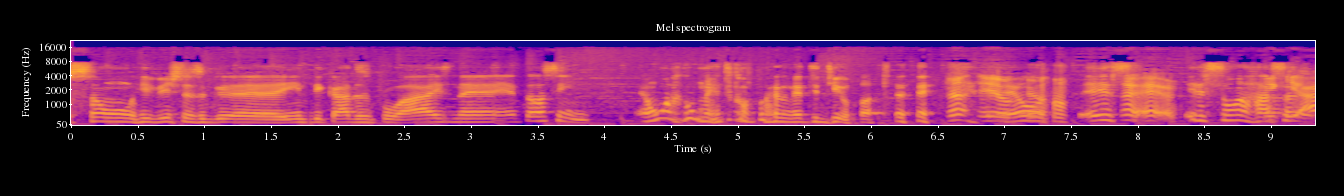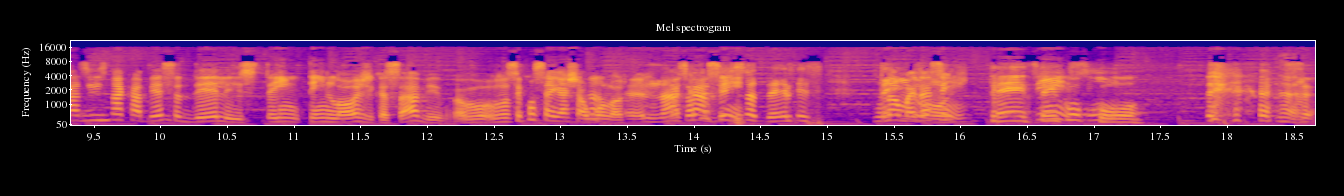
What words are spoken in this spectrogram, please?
são revistas é, indicadas para o né? Então, assim, é um argumento completamente idiota. Né? É, eu, é um, eu, eles, é, é, eles, são a raça. Que, às vezes na cabeça deles tem, tem lógica, sabe? Você consegue achar alguma lógica. Na mas cabeça assim, deles tem não, mas assim. Tem, tem sim, cocô. Sim. É.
